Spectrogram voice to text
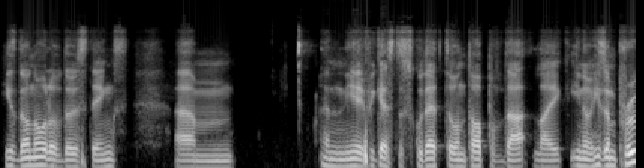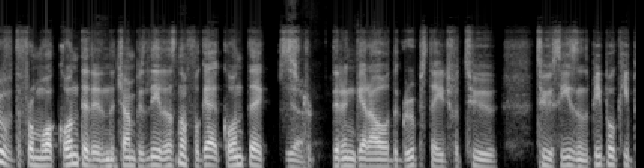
he's done all of those things. Um, and yeah, if he gets the Scudetto on top of that, like you know, he's improved from what Conte did in the mm-hmm. Champions League. Let's not forget Conte yeah. didn't get out of the group stage for two two seasons. People keep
